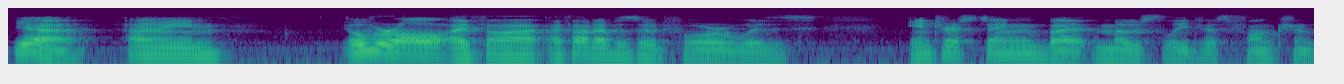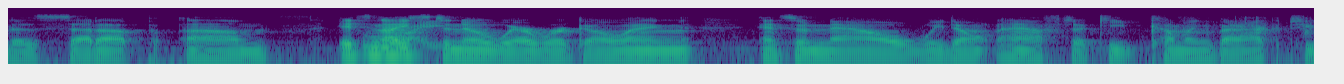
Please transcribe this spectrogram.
Yeah, I mean, overall, I thought I thought episode four was interesting, but mostly just functioned as setup. Um, it's nice Right. to know where we're going, and so now we don't have to keep coming back to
